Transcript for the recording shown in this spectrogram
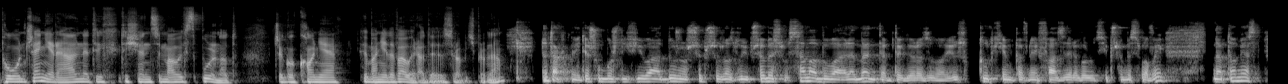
połączenie realne tych tysięcy małych wspólnot, czego konie chyba nie dawały rady zrobić, prawda? No tak, no i też umożliwiła dużo szybszy rozwój przemysłu. Sama była elementem tego rozwoju, skutkiem pewnej fazy rewolucji przemysłowej. Natomiast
